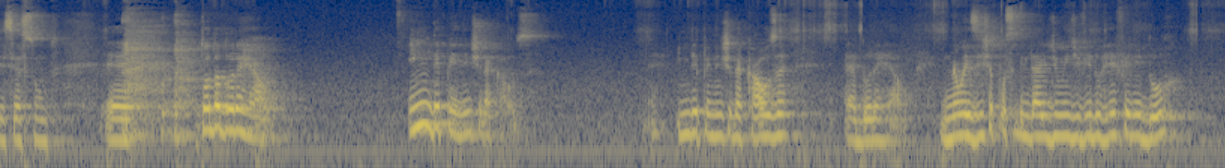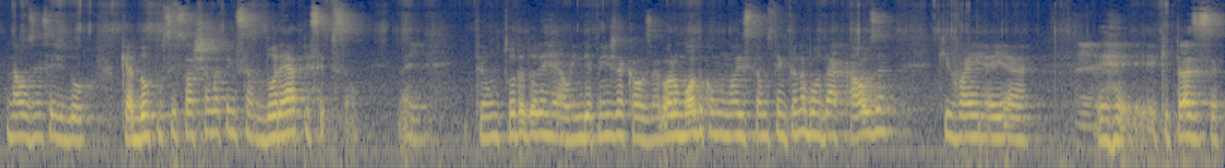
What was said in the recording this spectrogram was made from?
esse assunto. É, toda dor é real independente da causa. Né? Independente da causa, a dor é real. Não existe a possibilidade de um indivíduo referir dor na ausência de dor, porque a dor por si só chama atenção. Dor é a percepção. Né? Então, toda dor é real, independente da causa. Agora, o modo como nós estamos tentando abordar a causa que vai é, é, é, que traz essa,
